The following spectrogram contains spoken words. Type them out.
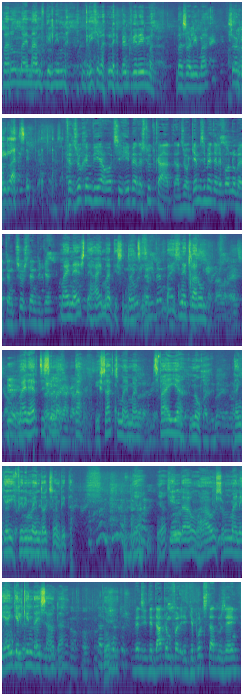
Warum mein Mann will in Griechenland leben für immer? Was soll ich machen? Soll ich lassen? Versuchen wir uns über Stuttgart. Also geben Sie mir Telefonnummer, den Zuständigen. Meine erste Heimat ist in Deutschland. Weiß nicht warum. Mein Herz ist immer da. Ich sage zu meinem Mann, zwei Jahre noch, dann gehe ich für immer in Deutschland wieder. Ja, ja. Kinder und Haus und meine Enkelkinder ist auch da. Ja. Wenn Sie das Datum von Geburtsdatum sehen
